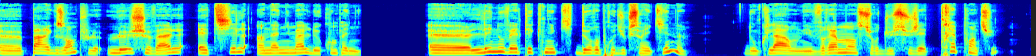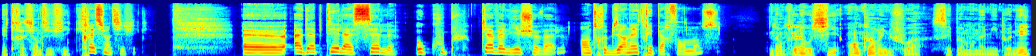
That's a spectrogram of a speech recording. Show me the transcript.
Euh, par exemple, le cheval est-il un animal de compagnie? Les nouvelles techniques de reproduction équine, donc là, on est vraiment sur du sujet très pointu. Et très scientifique. Très scientifique. Euh, adapter la selle au couple cavalier-cheval entre bien-être et performance. Donc là aussi, encore une fois, c'est pas mon ami poney.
